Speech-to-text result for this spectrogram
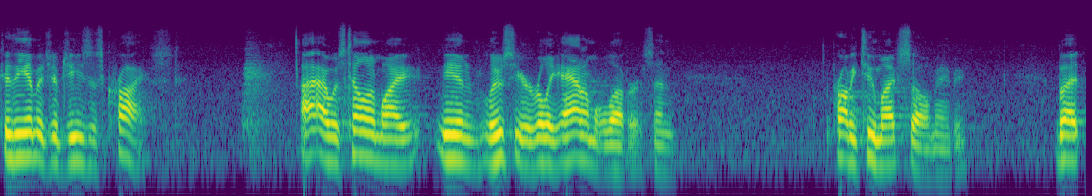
to the image of Jesus Christ. I, I was telling my, me and Lucy are really animal lovers, and probably too much so, maybe. But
